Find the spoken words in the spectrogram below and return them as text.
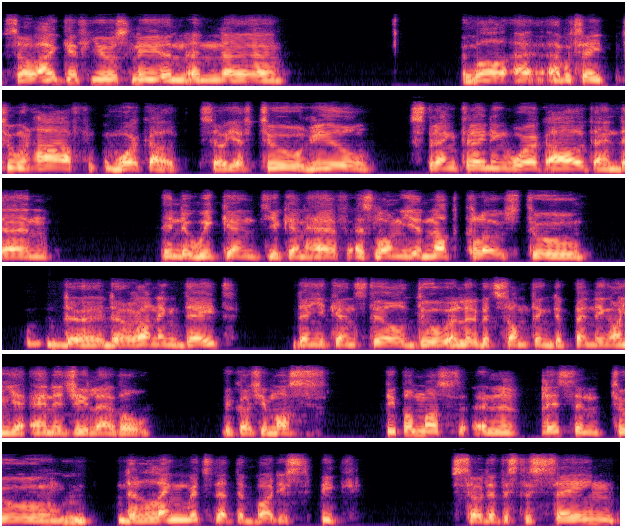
so I give usually an, an uh, well, I, I, would say two and a half workout. So you have two real strength training workout, and then in the weekend you can have, as long you're not close to the the running date, then you can still do a little bit something depending on your energy level, because you must people must listen to the language that the body speak. So that is the same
